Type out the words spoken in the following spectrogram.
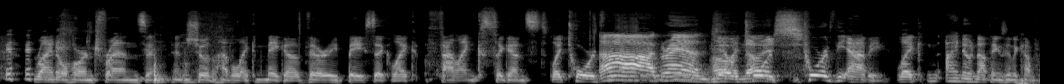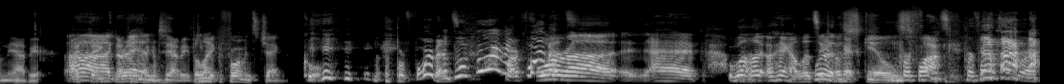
rhino horn friends and, and show them how to like make a very basic like phalanx against like towards the Ah, abbey. grand. Yeah, Oh, like nice. towards towards the abbey. Like I know nothing's gonna come from the abbey. I Ah, think nothing's gonna come from the abbey, but Give me a like performance check. Cool. performance. Performance. Or uh, uh Well, uh, hang on. Let's What see. are the okay. skills? Performance. performance would work.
